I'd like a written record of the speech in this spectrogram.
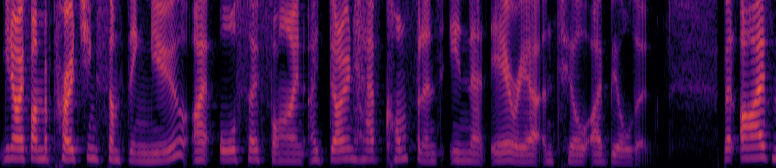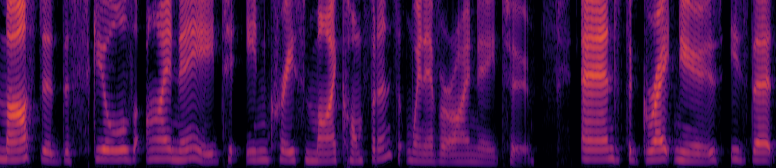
You know, if I'm approaching something new, I also find I don't have confidence in that area until I build it. But I've mastered the skills I need to increase my confidence whenever I need to. And the great news is that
